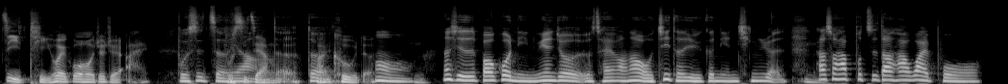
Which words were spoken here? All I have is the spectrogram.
自己体会过后就觉得哎。不是这样的，不是这样的，对，蛮酷的。哦，嗯、那其实包括你里面就有采访到，我记得有一个年轻人，嗯、他说他不知道他外婆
